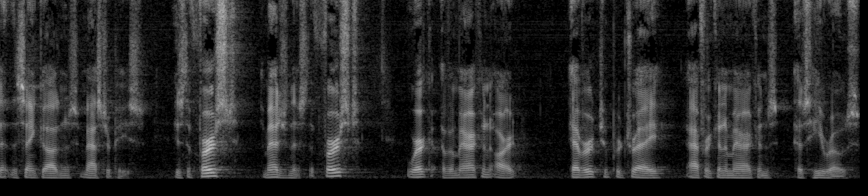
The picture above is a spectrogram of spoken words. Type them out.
the St. Gaudens masterpiece is the first, imagine this, the first work of American art ever to portray African Americans as heroes.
